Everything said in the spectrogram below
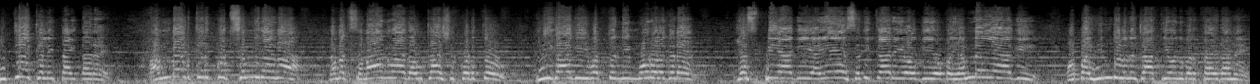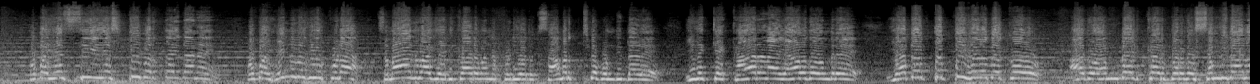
ವಿದ್ಯೆ ಕಲಿತಾ ಇದ್ದಾರೆ. ಅಂಬೇಡ್ಕರ್ ಕೊಟ್ಟ ಸಂವಿಧಾನ ನಮಗ್ ಸಮಾನವಾದ ಅವಕಾಶ ಕೊಡ್ತು. ಹೀಗಾಗಿ ಇವತ್ತು ನಿಮ್ಮೂರೊಳಗಡೆ ಎಸ್ ಪಿ ಆಗಿ, ಐ ಎ ಎಸ್ ಅಧಿಕಾರಿ ಹೋಗಿ ಒಬ್ಬ ಎಂ ಎಲ್ ಎ ಆಗಿ, ಒಬ್ಬ ಹಿಂದುಳಿದ ಜಾತಿಯವನು ಬರ್ತಾ ಇದ್ದಾನೆ. ಒಬ್ಬ ಎಸ್ ಸಿ, ಎಸ್ ಟಿ ಬರ್ತಾ ಇದ್ದಾನೆ. ಒಬ್ಬ ಹೆಣ್ಣು ಮಗಳು ಕೂಡ ಸಮಾನವಾಗಿ ಅಧಿಕಾರವನ್ನು ಪಡೆಯೋದಕ್ಕೆ ಸಾಮರ್ಥ್ಯ ಹೊಂದಿದ್ದಾಳೆ ಇದಕ್ಕೆ ಕಾರಣ ಯಾವುದು ಅಂದ್ರೆ ಎದೆ ತಪ್ಪು ಹೇಳಬೇಕು. ಅದು ಅಂಬೇಡ್ಕರ್ ಬರೆದ ಸಂವಿಧಾನ.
